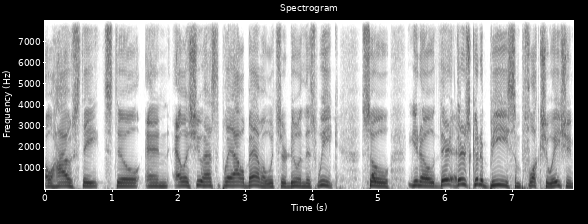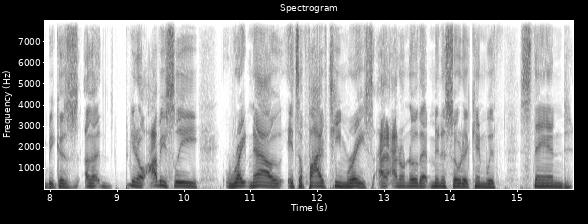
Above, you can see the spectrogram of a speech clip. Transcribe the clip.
Ohio State still, and LSU has to play Alabama, which they're doing this week. So you know, there there's going to be some fluctuation because uh, you know, obviously right now it's a five team race. I, I don't know that Minnesota can withstand,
